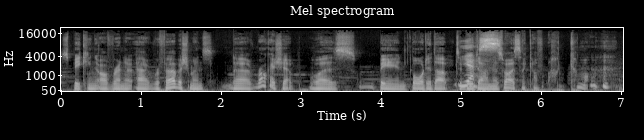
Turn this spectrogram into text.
speaking of reno- uh, refurbishments the rocket ship was being boarded up to be done as well it's like oh, oh, come on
